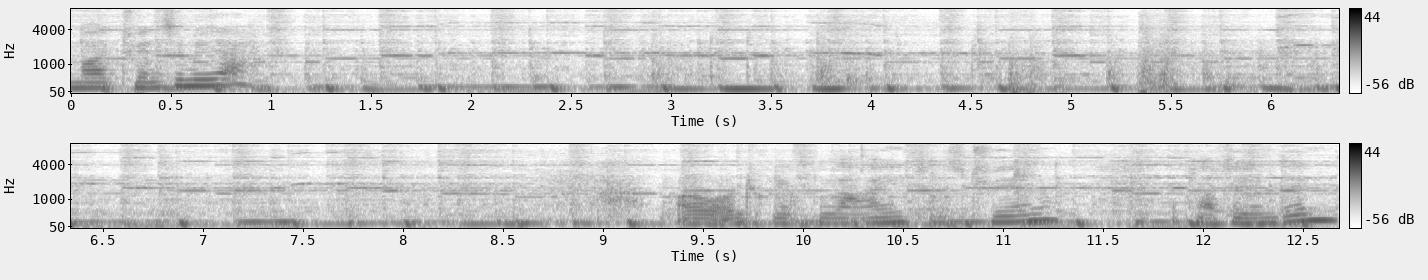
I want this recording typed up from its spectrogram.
my train simulator. I want to fly to this train. In.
